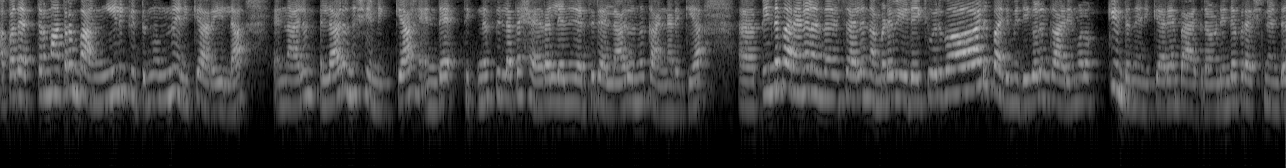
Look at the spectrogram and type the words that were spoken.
അപ്പൊ അത് എത്രമാത്രം ഭംഗിയിൽ കിട്ടുന്നൊന്നും എനിക്കറിയില്ല. എന്നാലും എല്ലാവരും ഒന്ന് ക്ഷമിക്കുക. എന്റെ തിക്നെസ് ഇല്ലാത്ത ഹെയർ അല്ലേ എന്ന് വിചാരിച്ചിട്ട് എല്ലാവരും ഒന്ന് കണ്ണടയ്ക്കുക. പിന്നെ പറയാനുള്ളത് എന്താണെന്ന് വെച്ചാൽ നമ്മുടെ വീഡിയോയ്ക്ക് ഒരുപാട് പരിമിതികളും കാര്യങ്ങളും ഒക്കെ ഉണ്ടെന്ന് എനിക്കറിയാം. ബാക്ക്ഗ്രൗണ്ടിന്റെ പ്രശ്നമുണ്ട്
